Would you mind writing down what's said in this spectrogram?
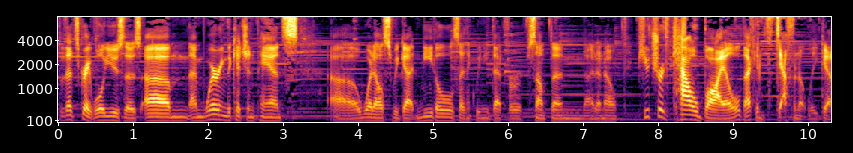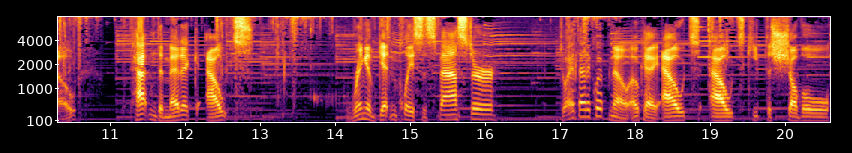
But that's great. We'll use those. Um, I'm wearing the kitchen pants. Uh, what else we got? Needles. I think we need that for something. I don't know. Putrid cow bile. That can definitely go. Patent emetic out. Ring of getting places faster. Do I have that equipped? No. Okay. Out. Out. Keep the shovel.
